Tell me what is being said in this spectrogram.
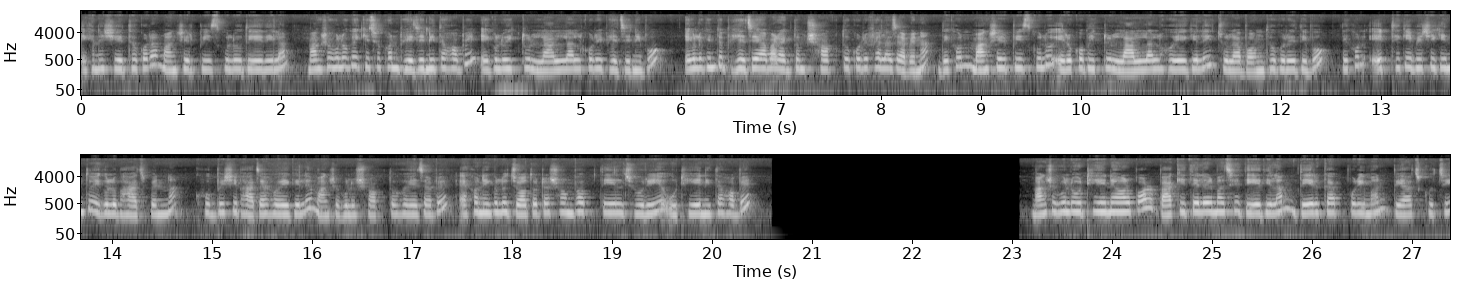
এখানে সেদ্ধ করা মাংসের পিসগুলো দিয়ে দিলাম। মাংসগুলোকে কিছুক্ষণ ভেজে নিতে হবে। এগুলো একটু লাল লাল করে ভেজে নিব। এগুলো কিন্তু ভেজে আবার একদম শক্ত করে ফেলা যাবে না। দেখুন, মাংসের পিসগুলো এরকম একটু লাল লাল হয়ে গেলেই চুলা বন্ধ করে দিব। দেখুন, এর থেকে বেশি কিন্তু এগুলো ভাজবেন না। খুব বেশি ভাজা হয়ে গেলে মাংসগুলো শক্ত হয়ে যাবে। এখন এগুলো যতটা সম্ভব তেল ঝরিয়ে উঠিয়ে নিতে হবে। মাংসগুলো উঠিয়ে নেওয়ার পর বাকি তেলের মাঝে দিয়ে দিলাম দেড় কাপ পরিমাণ পেঁয়াজ কুচি।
